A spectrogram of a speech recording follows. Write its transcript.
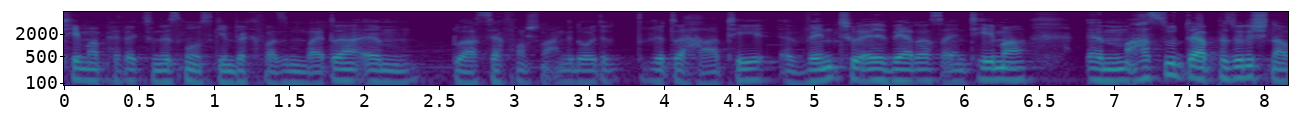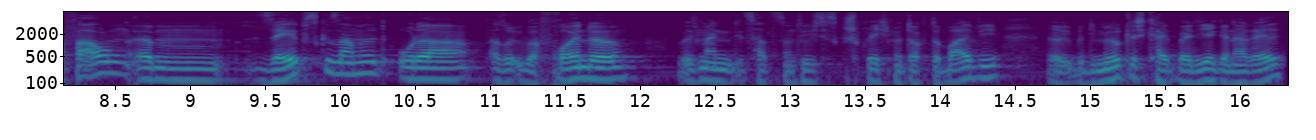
Thema Perfektionismus gehen wir quasi weiter. Ähm, du hast ja vorhin schon angedeutet, dritte HT, eventuell wäre das ein Thema. Ähm, hast du da persönliche Erfahrungen ähm, selbst gesammelt oder also über Freunde? Ich meine, jetzt hat es natürlich das Gespräch mit Dr. Balvi äh, über die Möglichkeit bei dir generell.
